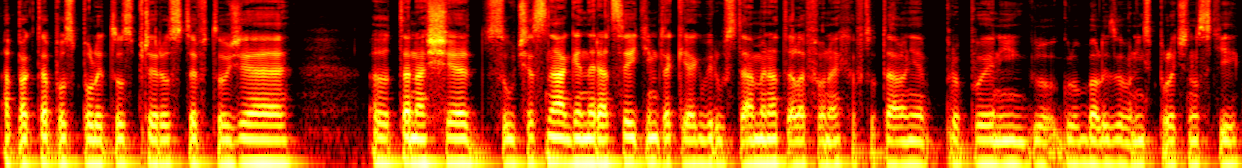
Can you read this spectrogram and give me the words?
a pak ta pospolitost přeroste v to, že Eh, ta naše současná generace, tím taky, jak vyrůstáme na telefonech a v totálně propojený glo- globalizované společnosti,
